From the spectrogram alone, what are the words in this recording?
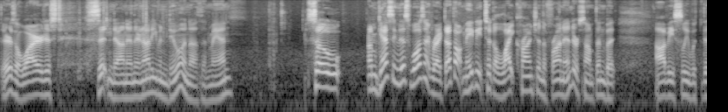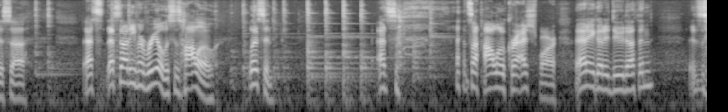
there's a wire just sitting down in there, not even doing nothing, man. So I'm guessing this wasn't wrecked. I thought maybe it took a light crunch in the front end or something, but obviously with this, uh, that's that's not even real. This is hollow. Listen, that's that's a hollow crash bar. That ain't gonna do nothing. It's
